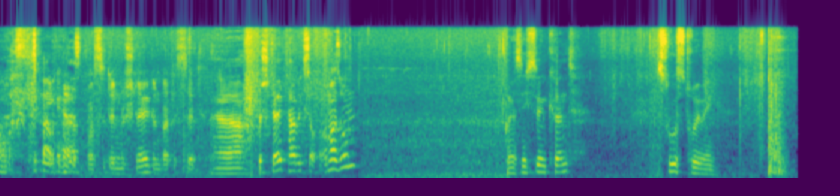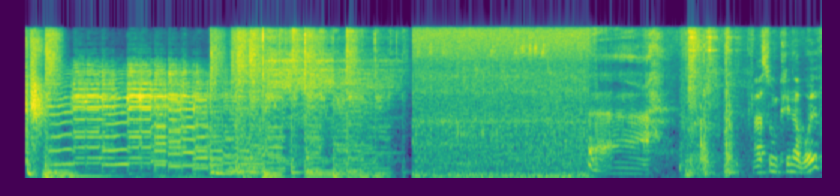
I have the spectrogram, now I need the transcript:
Oh, Was hast du denn bestellt und was ist das? Ja, bestellt habe ich es auf Amazon. Wenn ihr es nicht sehen könnt, Surströming. Ah. Da ist so ein kleiner Wolf.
